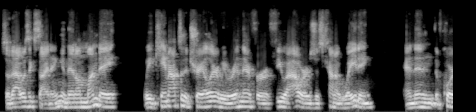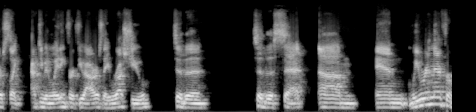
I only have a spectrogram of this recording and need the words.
so that was exciting and then on monday we came out to the trailer we were in there for a few hours just kind of waiting and then, of course, like after you've been waiting for a few hours, they rush you to the to the set. Um, and we were in there for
